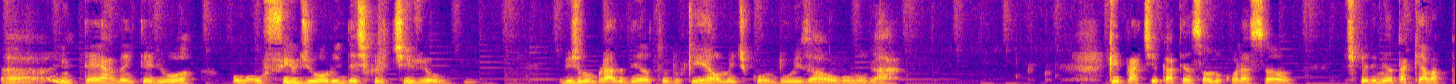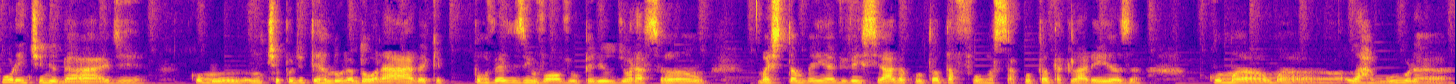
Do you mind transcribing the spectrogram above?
uh, interna, interior, o, o fio de ouro indescritível vislumbrado dentro do que realmente conduz a algum lugar. Quem pratica a atenção no coração experimenta aquela pura intimidade, como um, tipo de ternura dourada que por vezes envolve um período de oração, mas também é vivenciada com tanta força, com tanta clareza, com uma, uma largura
